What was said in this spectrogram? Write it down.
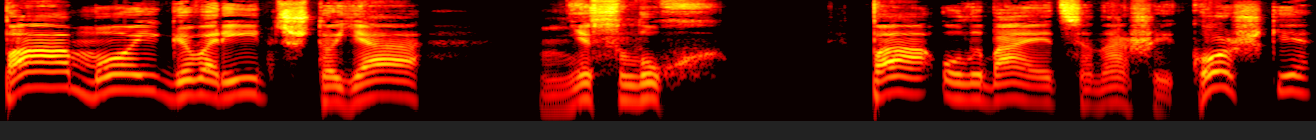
па мой говорит, что я не слух. Па улыбается нашей кошке,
